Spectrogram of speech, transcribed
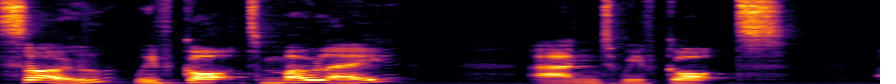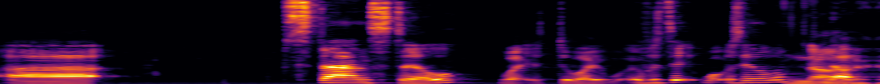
So we've got Mole and we've got uh, Standstill. Wait, do I, was it, what was the other one? No.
